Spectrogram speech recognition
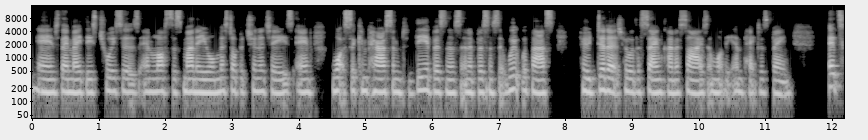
mm-hmm. and they made these choices and lost this money or missed opportunities? And what's the comparison to their business and a business that worked with us who did it, who are the same kind of size, and what the impact has been? it's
